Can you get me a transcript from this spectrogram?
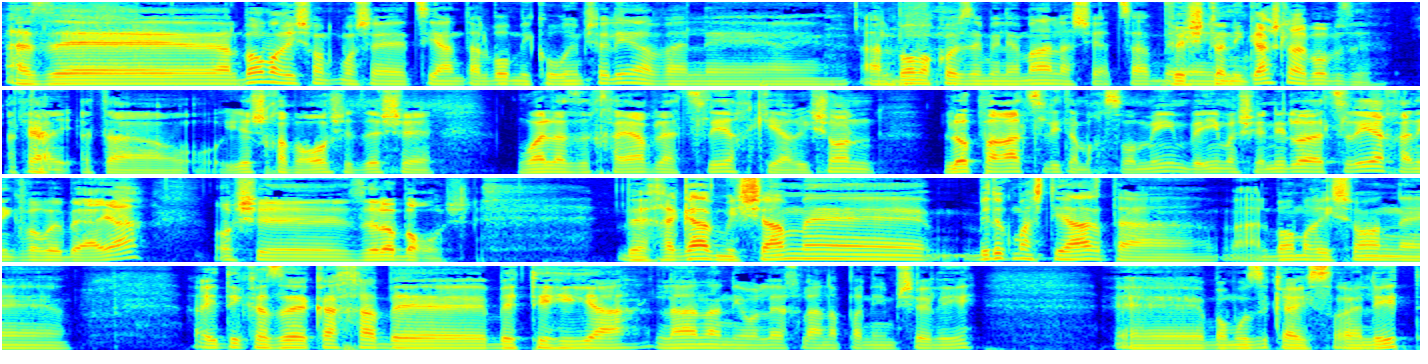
אז אה, האלבום הראשון, כמו שציינת, אלבום ביקורים שלי, אבל אה, האלבום הכל זה מלמעלה, שיצא ב... וכשאתה ניגש לאלבום הזה, אתה, כן. אתה, יש לך בראש את זה שוואלה זה חייב להצליח כי הראשון לא פרץ לי את המחסומים ואם השני לא יצליח אני כבר בבעיה או שזה לא בראש. דרך אגב, משם, אה, בדיוק מה שתיארת, האלבום הראשון, אה, הייתי כזה ככה בתהייה, לאן אני הולך, לאן הפנים שלי, אה, במוזיקה הישראלית.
